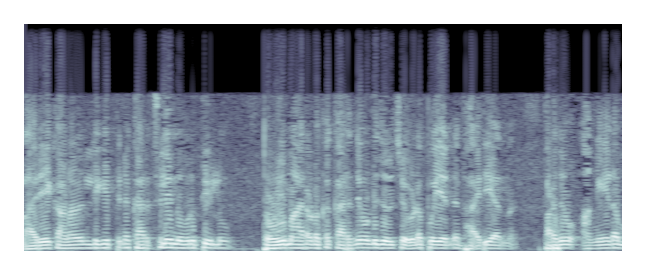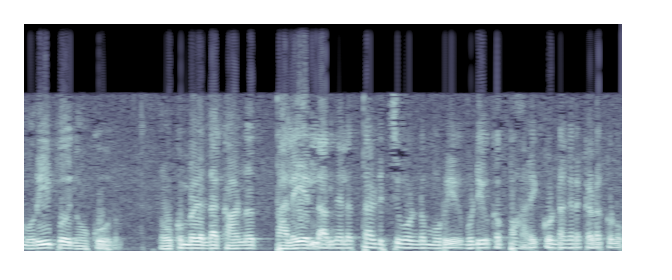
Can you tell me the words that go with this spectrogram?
ഭാര്യയെ കാണാനില്ലെങ്കിൽ പിന്നെ കരച്ചിലേ നിവൃത്തിയുള്ളൂ. തോഴിമാരോടൊക്കെ കരഞ്ഞുകൊണ്ട് ചോദിച്ചു എവിടെ പോയി എന്റെ ഭാര്യ എന്ന് പറഞ്ഞു അങ്ങയുടെ മുറിയിൽ പോയി നോക്കൂന്നു നോക്കുമ്പോഴെന്താ കാണുന്നത്? തലയെല്ലാം നിലത്തടിച്ചുകൊണ്ട് മുറി മുടിയൊക്കെ പാറിക്കൊണ്ട് അങ്ങനെ കിടക്കണു.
